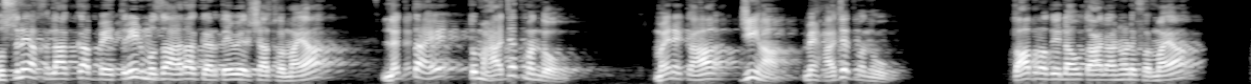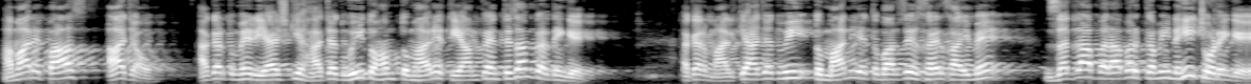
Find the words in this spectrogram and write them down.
हुसन अखलाक का बेहतरीन मुजाहरा करते हुए इरशाद फरमाया, लगता है तुम हाजतमंद हो। मैंने कहा, जी हाँ मैं हाजतमंद हूँ। तो आप ने फरमाया, हमारे पास आ जाओ। अगर तुम्हें रिहाइश की हाजत हुई तो हम तुम्हारे क्याम का इंतज़ाम कर देंगे। अगर माल की हाजत हुई तो माली एतबार से खैर खाई में जर्रा बराबर कमी नहीं छोड़ेंगे।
